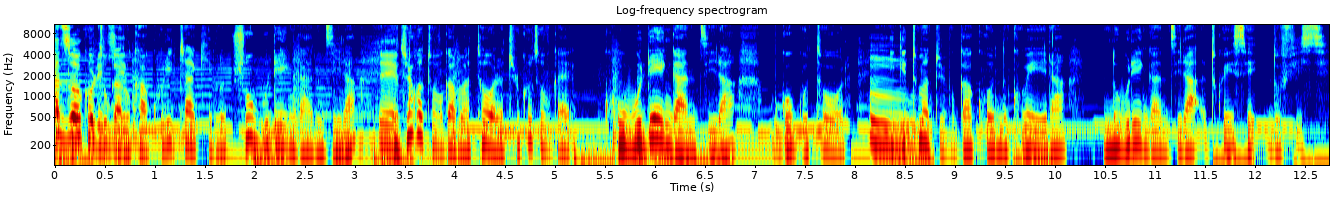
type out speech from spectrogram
azokurikira tugaruka kuri cya kintu cy'uburenganzira turiko tuvuga amatora turiko tuvuga ku burenganzira bwo gutora mm. igituma tubivuga ko kubera ni uburenganzira twese dufise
